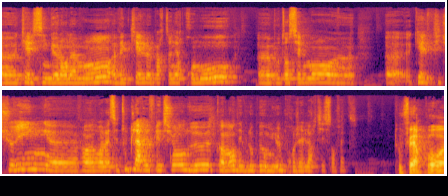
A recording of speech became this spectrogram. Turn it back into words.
euh, quel single en amont, avec quel partenaire promo, potentiellement quel featuring. Enfin voilà, c'est toute la réflexion de comment développer au mieux le projet de l'artiste en fait. Tout faire pour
